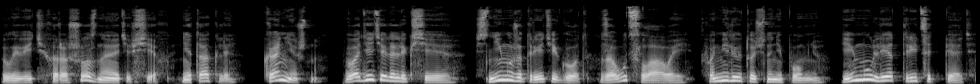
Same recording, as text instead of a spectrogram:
Вы ведь хорошо знаете всех, не так ли? Конечно. Водитель Алексея. С ним уже третий год. Зовут Славой. Фамилию точно не помню. Ему лет 35.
